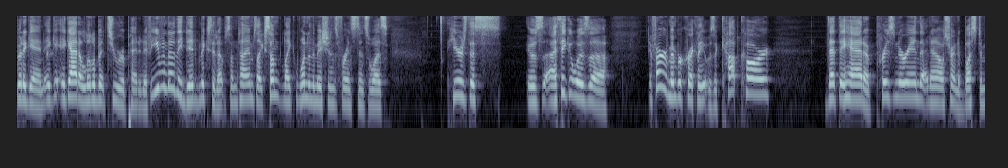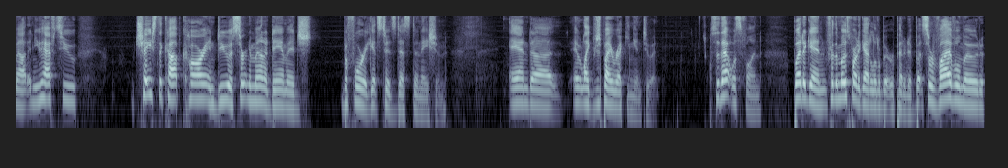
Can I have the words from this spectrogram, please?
but again, it, it got a little bit too repetitive. Even though they did mix it up sometimes, like some like one of the missions, for instance, was here's this. It was I think it was a, if I remember correctly, it was a cop car that they had a prisoner in that now I was trying to bust him out, and you have to chase the cop car and do a certain amount of damage before it gets to its destination, and uh, it, like just by wrecking into it. So that was fun. But again, for the most part, it got a little bit repetitive. But survival mode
